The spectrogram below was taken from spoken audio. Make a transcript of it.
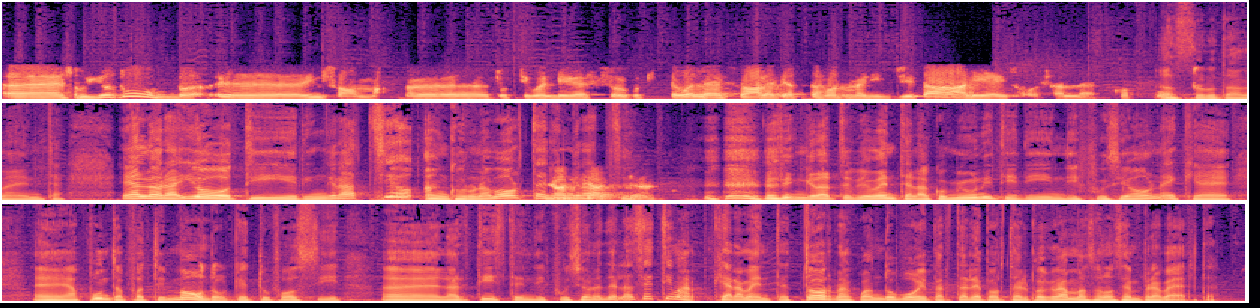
eh, su YouTube, eh, insomma, eh, tutti quelli che so, tutte quelle che sono le piattaforme digitali e i social. Ecco, Assolutamente. E allora io ti ringrazio ancora una volta. Grazie ringrazio... Ringrazio ovviamente la community di In Diffusione che eh, appunto ha fatto in modo che tu fossi eh, l'artista in diffusione della settimana. Chiaramente torna quando vuoi, per te le porte del programma sono sempre aperte.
